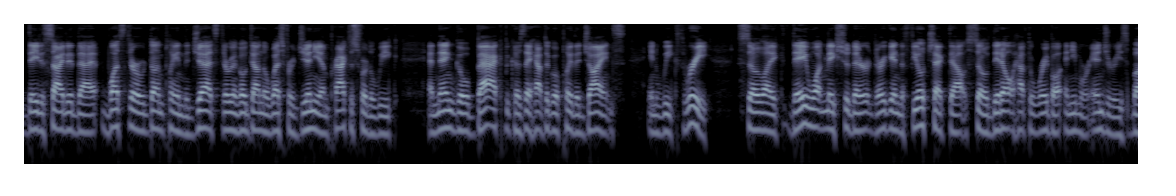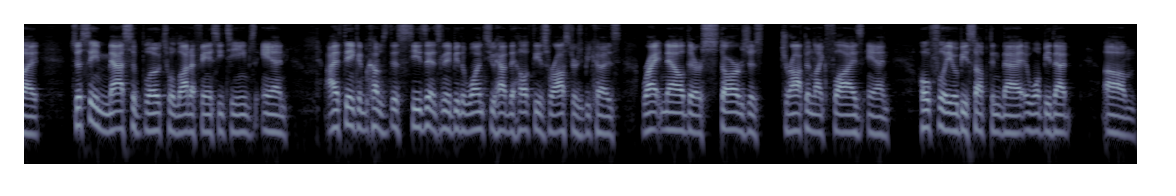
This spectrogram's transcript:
they decided that once they were done playing the Jets, they're going to go down to West Virginia and practice for the week and then go back because they have to go play the Giants in week three. So like they want to make sure they're they're getting the field checked out so they don't have to worry about any more injuries. But just a massive blow to a lot of fantasy teams. And I think it becomes this season it's going to be the ones who have the healthiest rosters because right now their stars just dropping like flies and hopefully it will be something that it won't be that um,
